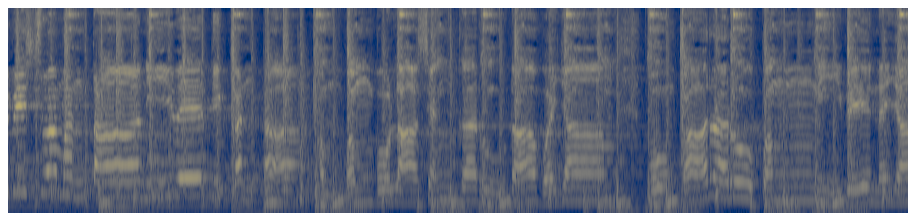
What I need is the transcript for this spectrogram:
విశ్వమంతా నీవే దిక్కంట కంబంబులా శంకరుడావయా ఓంకార రూపం నీవేనయా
